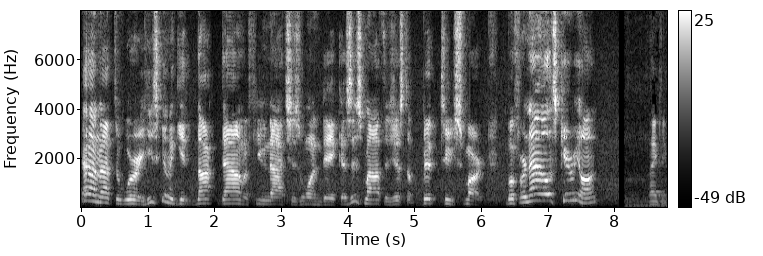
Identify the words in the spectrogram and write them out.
Not to worry, he's going to get knocked down a few notches one day because his mouth is just a bit too smart. But for now, let's carry on. Thank you.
